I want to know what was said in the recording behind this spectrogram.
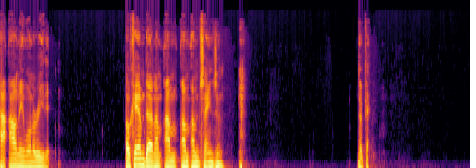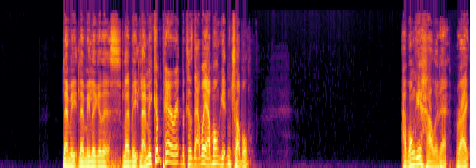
I, I don't even want to read it. Okay, I'm done. I'm I'm I'm I'm changing. okay. Let me let me look at this. Let me let me compare it because that way I won't get in trouble. I won't get hollered at, right?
